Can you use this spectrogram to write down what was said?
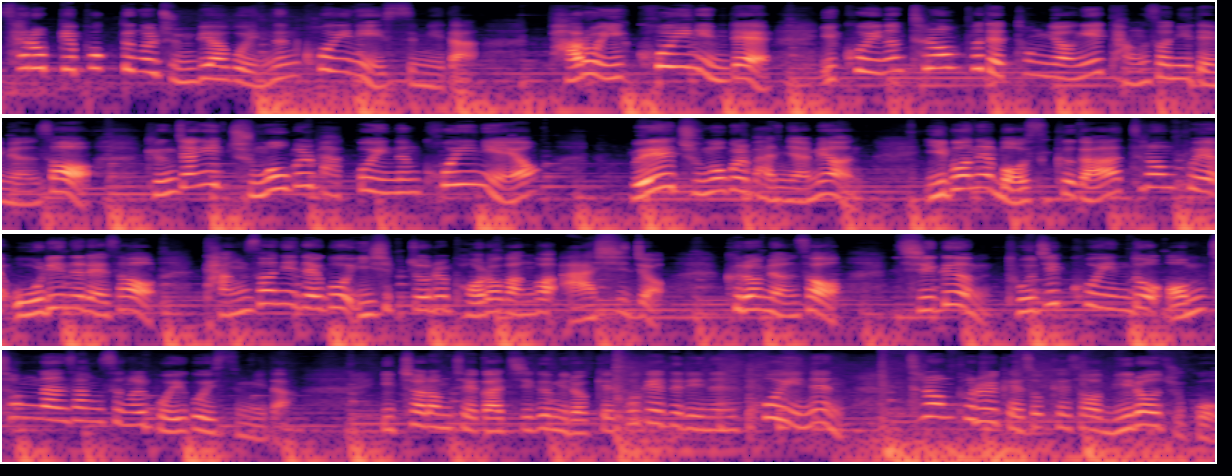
새롭게 폭등을 준비하고 있는 코인이 있습니다. 바로 이 코인인데 이 코인은 트럼프 대통령이 당선이 되면서 굉장히 주목을 받고 있는 코인이에요. 왜 주목을 받냐면 이번에 머스크가 트럼프에 올인을 해서 당선이 되고 20조를 벌어간 거 아시죠? 그러면서 지금 도지코인도 엄청난 상승을 보이고 있습니다. 이처럼 제가 지금 이렇게 소개드리는 코인은 트럼프를 계속해서 밀어주고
